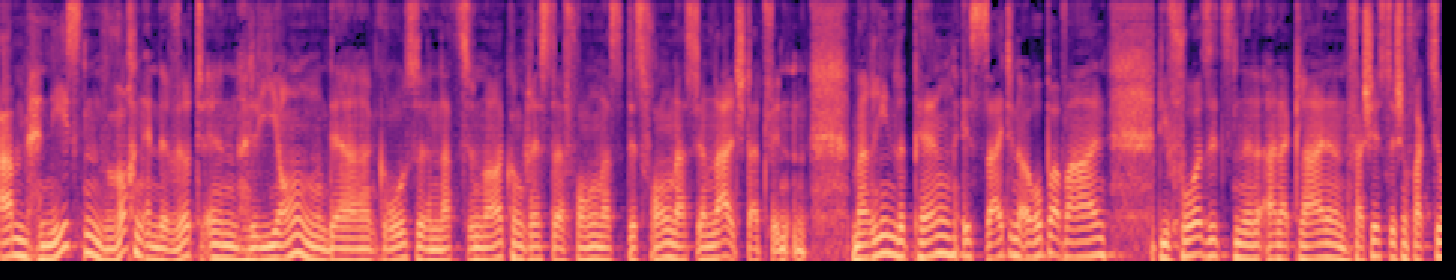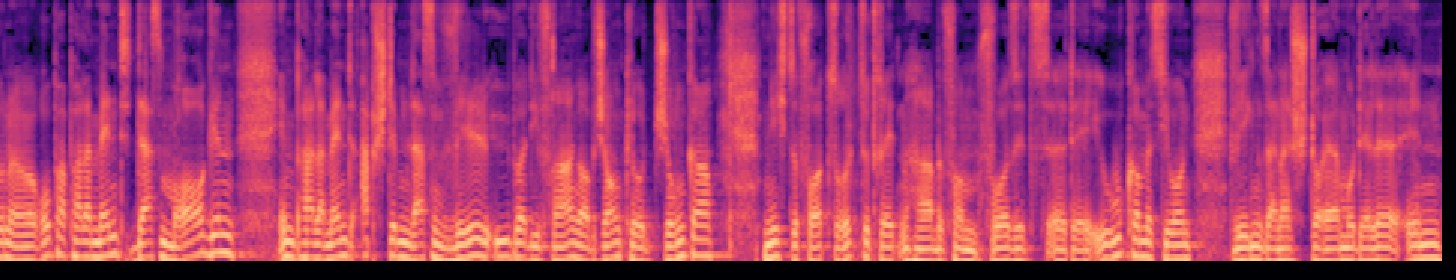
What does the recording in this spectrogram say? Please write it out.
Am nächsten Wochenende wird in Lyon der große Nationalkongress Front, des Front National stattfinden. Marine Le Pen ist seit den Europawahlen die Vorsitzende einer kleinen faschistischen Fraktion im Europaparlament, das morgen im Parlament abstimmen lassen will über die Frage, ob Jean-Claude Juncker nicht sofort zurückzutreten habe vom Vorsitz äh, der EU-Kommission wegen seiner Steuermodelle in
